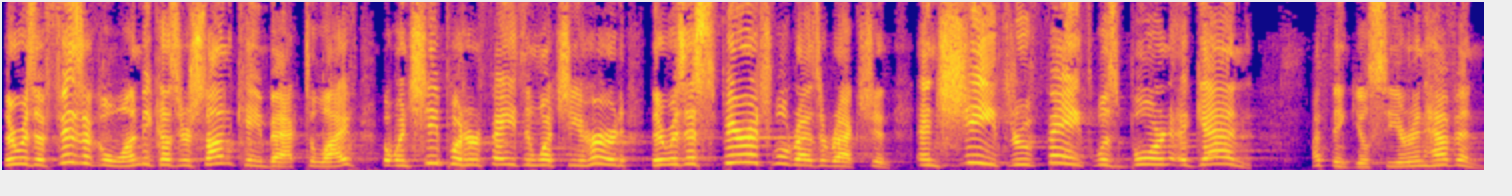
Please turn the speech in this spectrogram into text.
There was a physical one because her son came back to life, but when she put her faith in what she heard, there was a spiritual resurrection. And she, through faith, was born again. I think you'll see her in heaven.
